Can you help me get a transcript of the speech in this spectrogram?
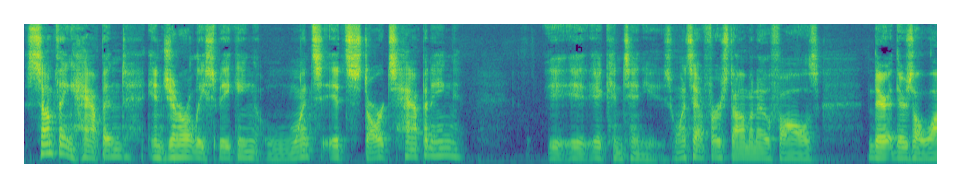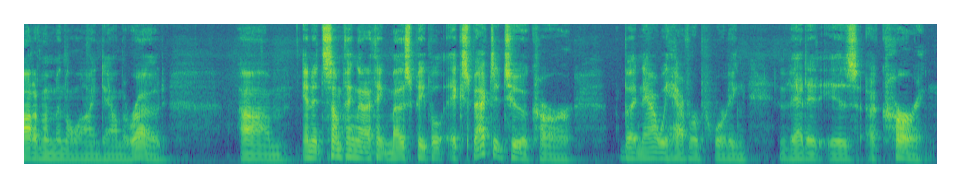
something happened, and generally speaking, once it starts happening, it, it, it continues. Once that first domino falls, there, there's a lot of them in the line down the road. Um, and it's something that I think most people expected to occur, but now we have reporting that it is occurring.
